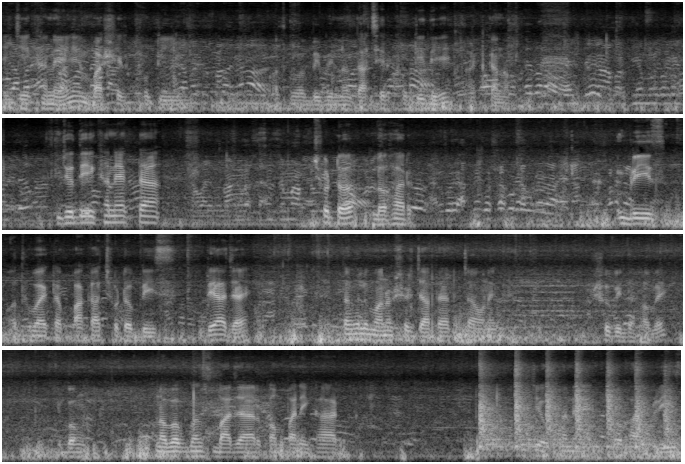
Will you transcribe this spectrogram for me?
এই বাঁশের খুঁটি অথবা বিভিন্ন গাছের খুঁটি দিয়ে আটকানো। যদি এখানে একটা ছোট লোহার ব্রিজ অথবা একটা পাকা ছোট ব্রিজ দেয়া যায়, তাহলে মানুষের যাতায়াতটা অনেক সুবিধা হবে এবং নবাবগঞ্জ বাজার, কোম্পানিঘাট যে ওখানে লোহার ব্রিজ,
